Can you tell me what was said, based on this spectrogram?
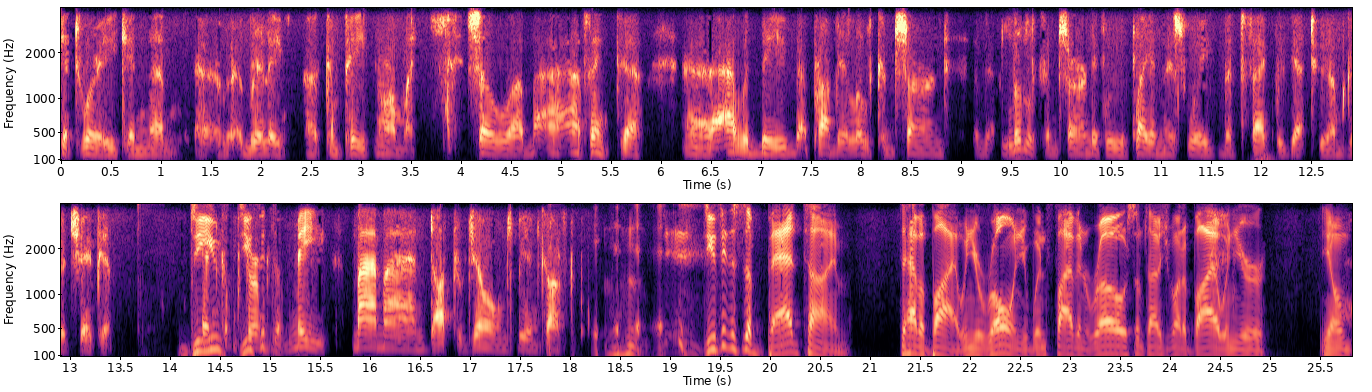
get to where he can um, uh, really uh, compete normally. So um, I, I think uh, uh, I would be probably a little concerned, a little concerned if we were playing this week. But the fact we've got two, I'm good shape in. Do you do you think of me, my mind, Doctor Jones being comfortable? do you think this is a bad time to have a bye when you're rolling? You win five in a row. Sometimes you want to buy when you're you know,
